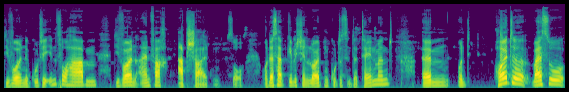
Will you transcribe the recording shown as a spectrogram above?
Die wollen eine gute Info haben. Die wollen einfach abschalten. So. Und deshalb gebe ich den Leuten gutes Entertainment. Ähm, und heute, weißt du,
